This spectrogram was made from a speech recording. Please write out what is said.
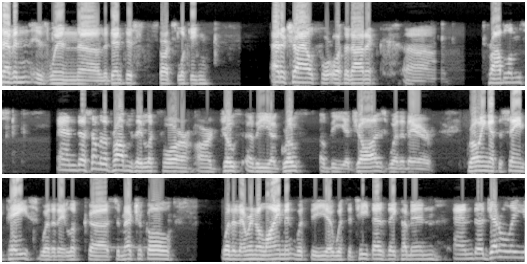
seven is when uh, the dentist starts looking at a child for orthodontic uh, problems. And uh, some of the problems they look for are uh, the uh, growth of the uh, jaws, whether they're growing at the same pace, whether they look uh, symmetrical, whether they're in alignment with the uh, with the teeth as they come in, and generally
